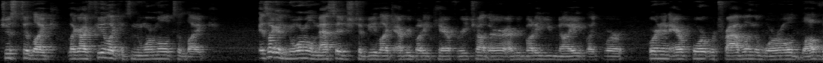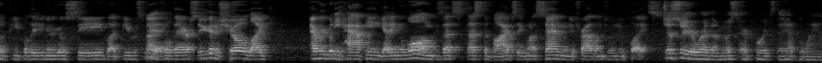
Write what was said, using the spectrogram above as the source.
just to like like I feel like it's normal to like it's like a normal message to be like everybody care for each other, everybody unite, like we're we're in an airport, we're traveling the world, love the people that you're gonna go see, like be respectful there. So you're gonna show like everybody happy and getting along because that's that's the vibes that you want to send when you're traveling to a new place. Just so you're aware, though, most airports they have bland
